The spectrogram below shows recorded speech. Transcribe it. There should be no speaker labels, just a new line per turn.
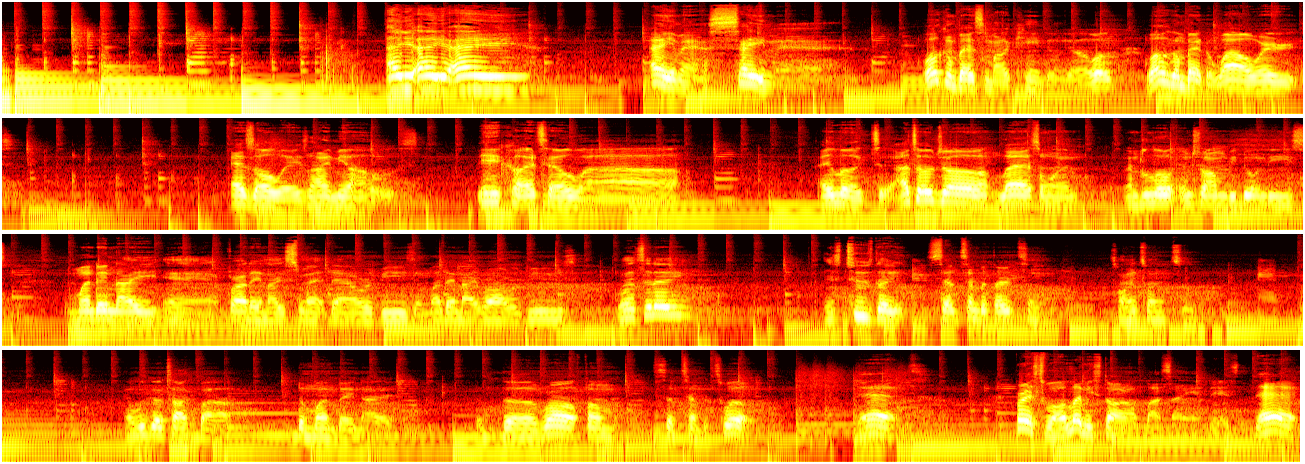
Hey, hey, hey. Hey, man. Say, man. Welcome back to my kingdom, y'all. welcome back to Wild Words. As always, I'm your host, Big Cartel Wow. Hey, look, I told y'all last one, in the little intro, I'm gonna be doing these Monday night and Friday night SmackDown reviews and Monday night Raw reviews. Well, today is Tuesday, September 13th, 2022. And we're going to talk about the Monday night, the Raw from September 12th. That, first of all, let me start off by saying this. That,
